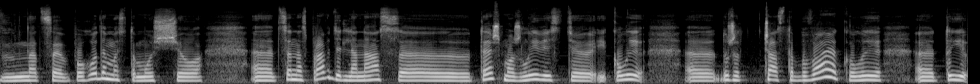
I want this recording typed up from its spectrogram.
на це погодимось, тому що е, це насправді для нас е, теж можливість, е, коли дуже часто буває, коли е, ти е,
